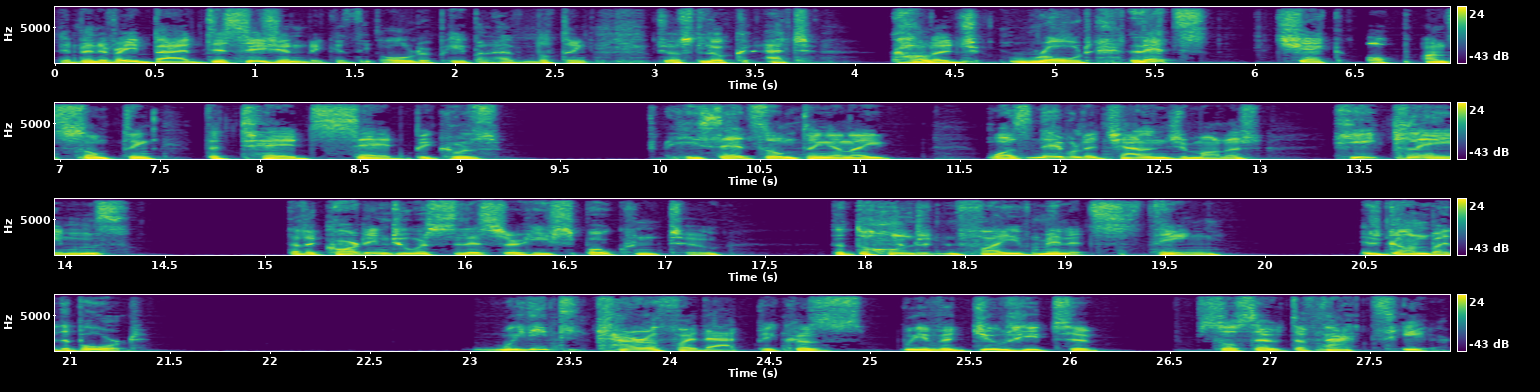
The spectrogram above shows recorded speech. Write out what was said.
They've been a very bad decision because the older people have nothing. Just look at College Road. Let's check up on something that Ted said because he said something and I wasn't able to challenge him on it. He claims that according to a solicitor he's spoken to, that the 105 minutes thing is gone by the board. We need to clarify that because we have a duty to suss out the facts here.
